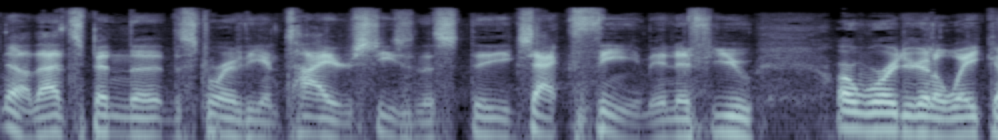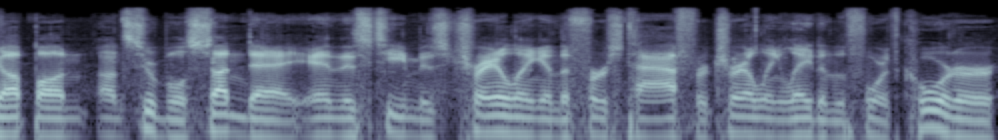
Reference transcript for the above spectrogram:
No, that's been the, the story of the entire season. This the exact theme. And if you are worried you're going to wake up on, on Super Bowl Sunday and this team is trailing in the first half or trailing late in the fourth quarter,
